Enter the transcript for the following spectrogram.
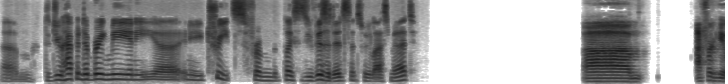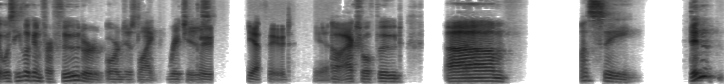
Um, did you happen to bring me any uh, any treats from the places you visited since we last met? Um, I forget. Was he looking for food or or just like riches? Food. Yeah, food. Yeah. Oh, actual food. Um, let's see. Didn't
